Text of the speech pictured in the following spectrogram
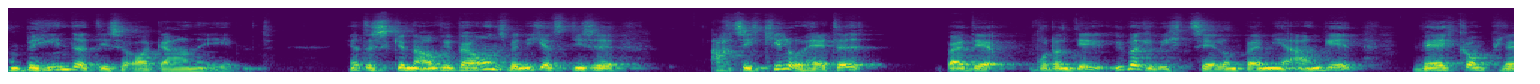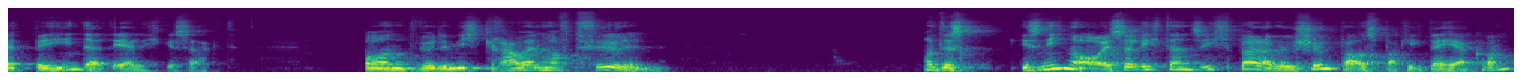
und behindert diese Organe eben. Ja, das ist genau wie bei uns. Wenn ich jetzt diese 80 Kilo hätte, bei der, wo dann die Übergewichtszählung bei mir angeht, wäre ich komplett behindert, ehrlich gesagt. Und würde mich grauenhaft fühlen. Und das ist nicht nur äußerlich dann sichtbar, aber wie schön pausbackig daherkommen,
